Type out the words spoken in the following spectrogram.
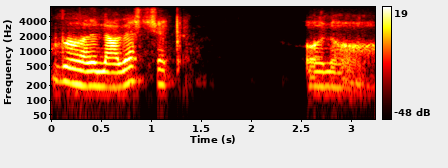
Right, now let's check on uh,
